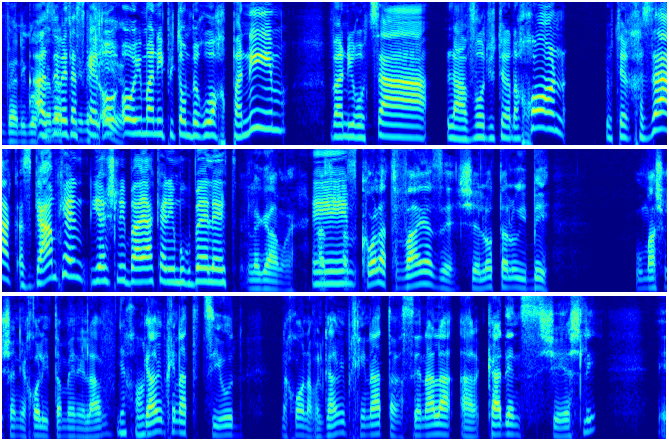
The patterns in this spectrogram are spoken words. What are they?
ואני גובה אז זה מעצמי מתסכל. מחיר. או, או אם אני פתאום ברוח פנים, ואני רוצה לעבוד יותר נכון, יותר חזק, אז גם כן יש לי בעיה כי אני מוגבלת. לגמרי. אז, אה, אז כל התוואי הזה שלא תלוי בי, הוא משהו שאני יכול להתאמן אליו. נכון. גם מבחינת הציוד, נכון, אבל גם מבחינת ארסנל הקדנס שיש לי, אמ,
